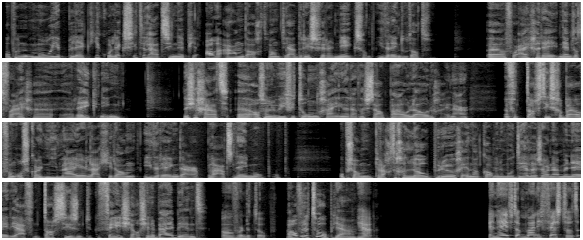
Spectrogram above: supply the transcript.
op een mooie plek je collectie te laten zien. heb je alle aandacht. Want ja, er is verder niks. Want iedereen doet dat, uh, voor eigen neemt dat voor eigen rekening. Dus je gaat als een Louis Vuitton, ga je inderdaad naar Sao Paulo. Dan ga je naar een fantastisch gebouw van Oscar Niemeyer. Laat je dan iedereen daar plaatsnemen op, op, op zo'n prachtige loopbrug. En dan komen de modellen zo naar beneden. Ja, fantastisch. Natuurlijk een feestje als je erbij bent. Over de top. Over de top, ja. Ja. En heeft dat manifest wat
